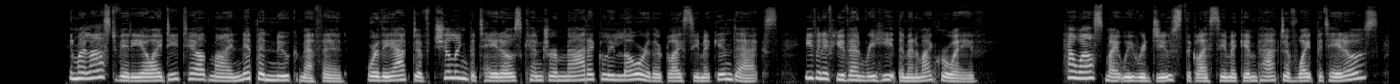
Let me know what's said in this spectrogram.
In my last video, I detailed my nip and nuke method, where the act of chilling potatoes can dramatically lower their glycemic index, even if you then reheat them in a microwave. How else might we reduce the glycemic impact of white potatoes?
